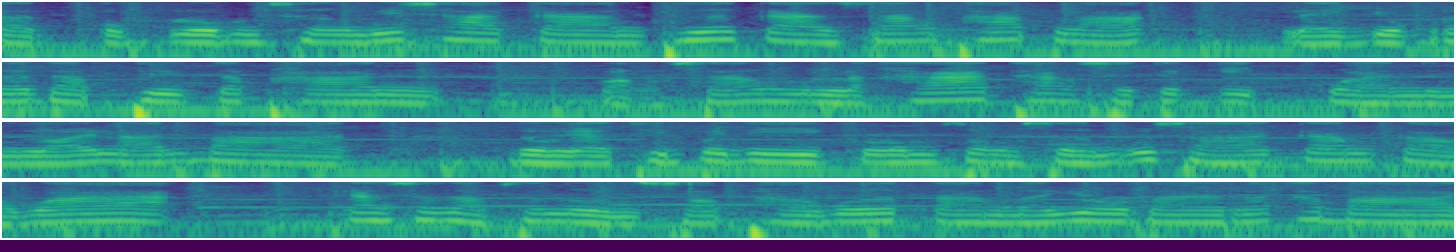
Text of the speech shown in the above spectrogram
จัดอบรมเชิงวิชาการเพื่อการสร้างภาพลักษณ์ และยกระดับผลิตภัณฑ์ หวังสร้างมูลค่าทางเศรษฐกิจกว่า 100 ล้านบาท โดยอธิบดีกรมส่งเสริมอุตสาหกรรมกล่าวว่า การสนับสนุนซอฟต์พาวเวอร์ตามนโยบายรัฐบาล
